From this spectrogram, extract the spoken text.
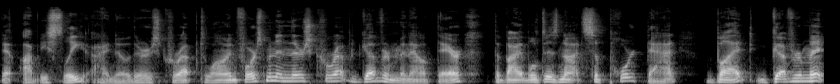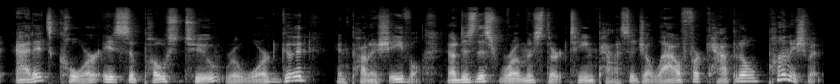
Now, obviously, I know there's corrupt law enforcement and there's corrupt government out there. The Bible does not support that, but government at its core is supposed to reward good and punish evil. Now, does this Romans 13 passage allow for capital punishment?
